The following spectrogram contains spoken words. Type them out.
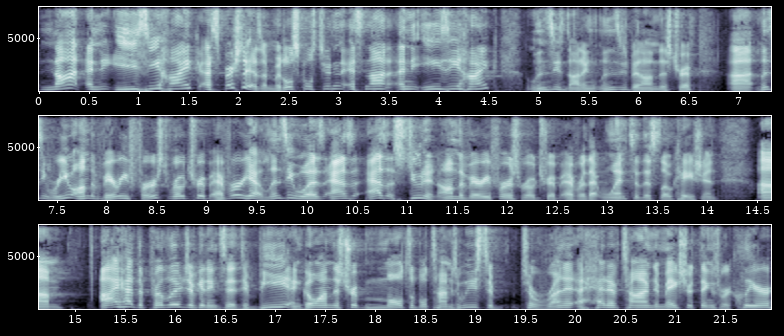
not an easy hike, especially as a middle school student. It's not an easy hike. Lindsay's nodding. Lindsay's been on this trip. Uh, Lindsay, were you on the very first road trip ever? Yeah, Lindsay was as as a student on the very first road trip ever that went to this location. Um, I had the privilege of getting to, to be and go on this trip multiple times. We used to, to run it ahead of time to make sure things were clear.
